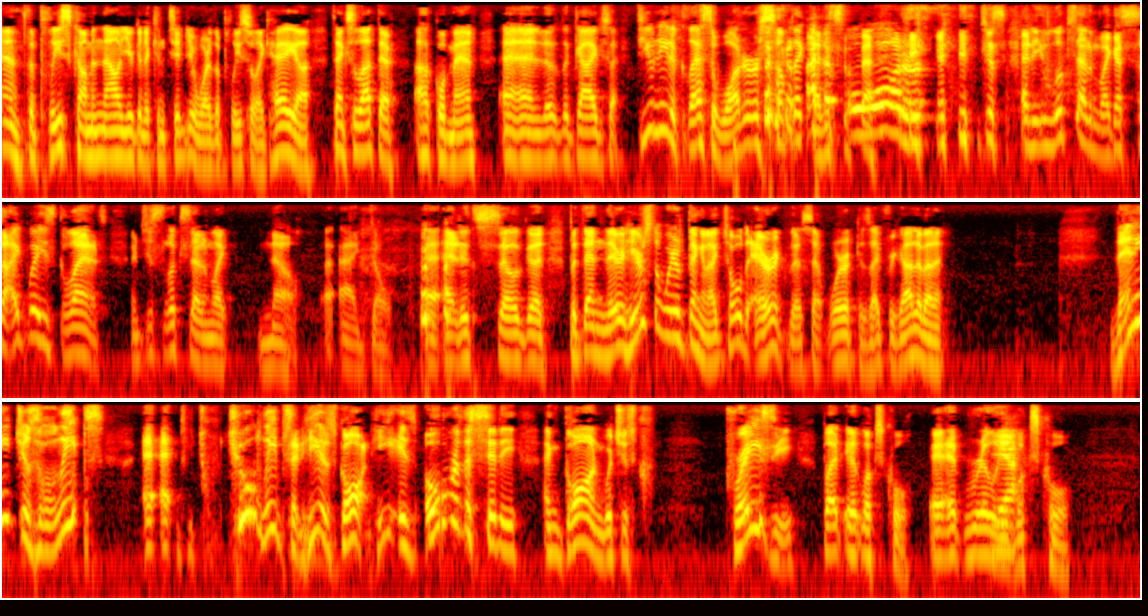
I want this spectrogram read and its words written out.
and the police come and now you're going to continue where the police are like, hey, uh, thanks a lot there, Aquaman. And the, the guy's like, do you need a glass of water or something? and it's Glass of water. He, he just and he looks at him like a sideways glance and just looks at him like, no, I- I don't. And it's so good. But then there, here's the weird thing, and I told Eric this at work because I forgot about it. Then he just leaps, at, two leaps, and he is gone. He is over the city and gone, which is cr- crazy, but it looks cool. It, really Yeah. looks cool.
